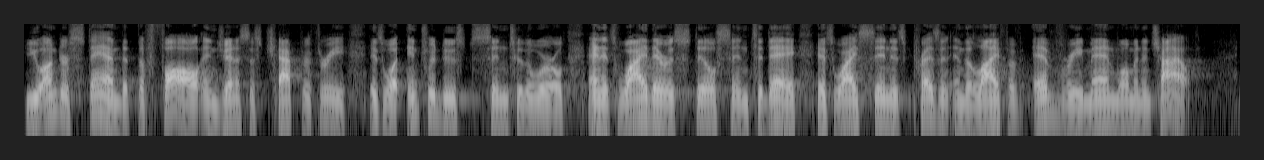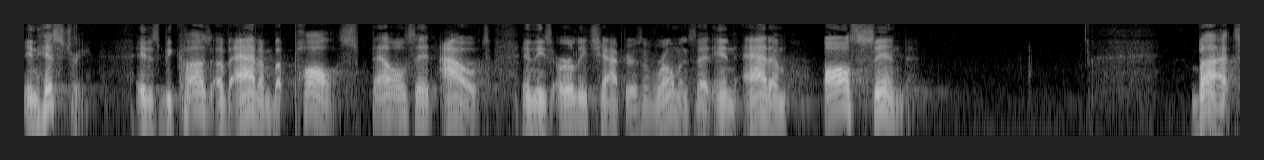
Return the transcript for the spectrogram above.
You understand that the fall in Genesis chapter 3 is what introduced sin to the world, and it's why there is still sin today. It's why sin is present in the life of every man, woman, and child in history. It is because of Adam, but Paul spells it out in these early chapters of Romans that in Adam all sinned. But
